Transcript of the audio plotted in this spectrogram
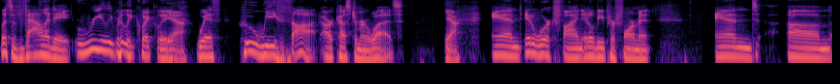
let's validate really, really quickly Yeah. with who we thought our customer was. Yeah. And it'll work fine. It'll be performant. And um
